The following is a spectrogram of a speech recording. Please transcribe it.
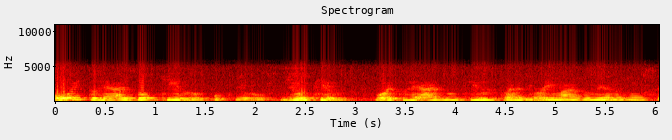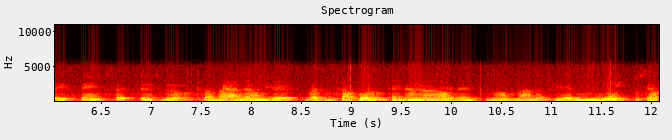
8 reais o quilo. o quilo. De um quilo. 8 reais um quilo de E tem mais ou menos uns 600, 700 gramas cada, cada um daquele. deles. Mas o sabor não tem nada a Não, ver, né? não, nada a ver. É muito Quer dizer, as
